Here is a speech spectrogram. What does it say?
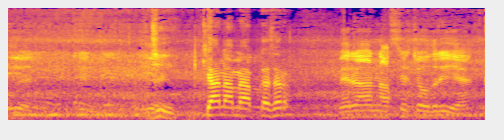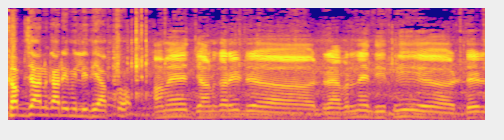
ये जी क्या नाम है आपका सर? मेरा नासिर चौधरी है। कब जानकारी मिली थी आपको? हमें जानकारी ड्राइवर ने दी थी डेढ़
